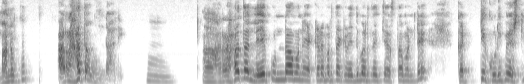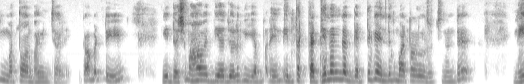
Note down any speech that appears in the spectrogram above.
మనకు అర్హత ఉండాలి. ఆ అర్హత లేకుండా మనం ఎక్కడ పడితే అక్కడ ఎది పడితే చేస్తామంటే కట్టి కుడిపేస్తుంది మొత్తం అనుభవించాలి కాబట్టి ఈ దశమహావిద్యాజులకి ఇంత కఠినంగా గట్టిగా ఎందుకు మాట్లాడాల్సి వచ్చిందంటే నీ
